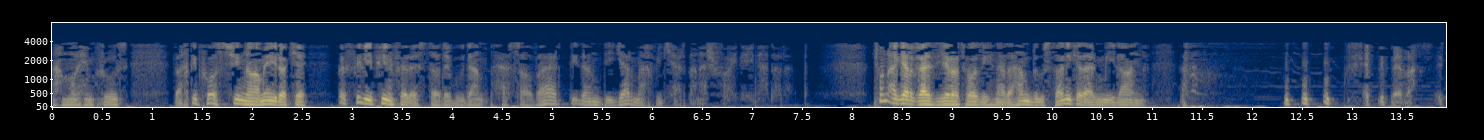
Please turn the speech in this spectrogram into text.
اما امروز وقتی پستچی نامه ای را که به فیلیپین فرستاده بودم پس آورد دیدم دیگر مخفی کردنش فایده ای ندارد. چون اگر قضیه را توضیح ندهم دوستانی که در میلان خیلی ببخشید.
